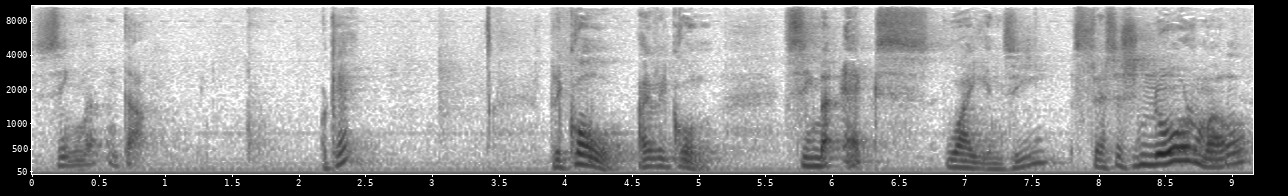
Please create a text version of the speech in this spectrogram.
sigma and tau. Okay? Recall, I recall, sigma x, y, and z stresses normal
